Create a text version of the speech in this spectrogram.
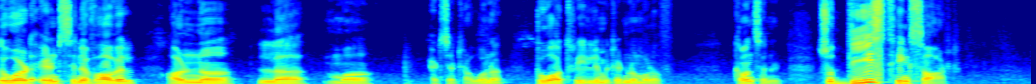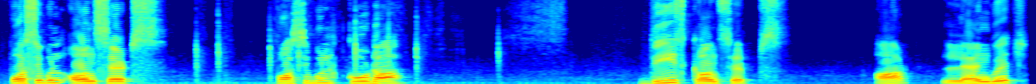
the word ends in a vowel or na, la, ma, etc. One or two or three limited number of consonant. So, these things are possible onsets, possible coda, these concepts are language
